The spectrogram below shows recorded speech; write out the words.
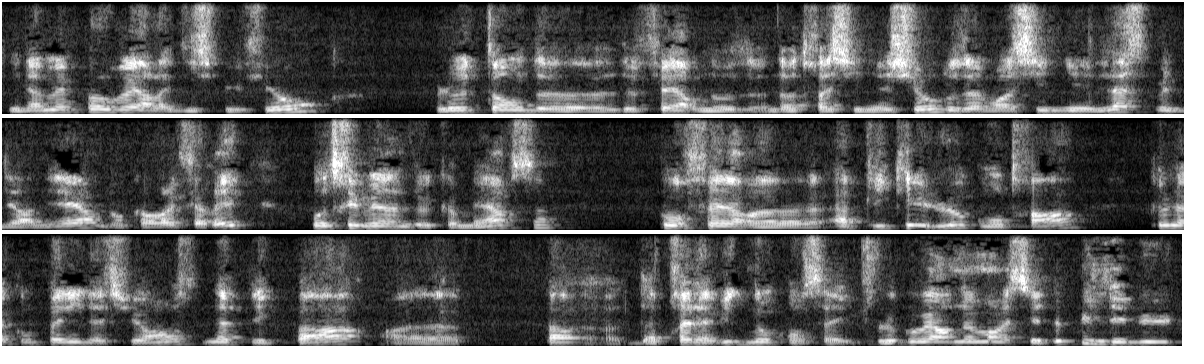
qui n'a même pas ouvert la discussion, le temps de, faire notre assignation. Nous avons assigné la semaine dernière, donc en référé au tribunal de commerce, pour faire euh, appliquer le contrat que la compagnie d'assurance n'applique pas, euh, d'après l'avis de nos conseils. Le gouvernement essaie depuis le début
